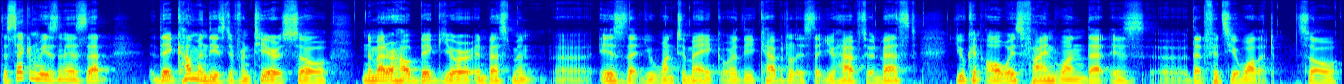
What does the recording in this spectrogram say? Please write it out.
The second reason is that they come in these different tiers. So no matter how big your investment uh, is that you want to make or the capital is that you have to invest, you can always find one that is uh, that fits your wallet. So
